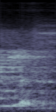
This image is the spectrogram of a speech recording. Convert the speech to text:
बहुमतांनी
